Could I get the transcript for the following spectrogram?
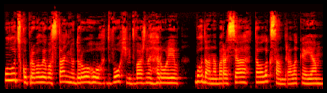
У Луцьку провели в останню дорогу двох відважних героїв Богдана Барася та Олександра Лакея.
